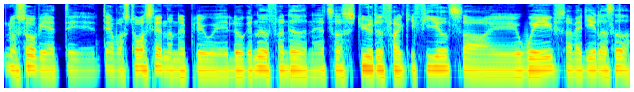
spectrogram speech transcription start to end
nu så vi, at øh, der hvor storcenterne blev øh, lukket ned fra neden, at så styrtede folk i Fields og øh, Waves og hvad de ellers hedder.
